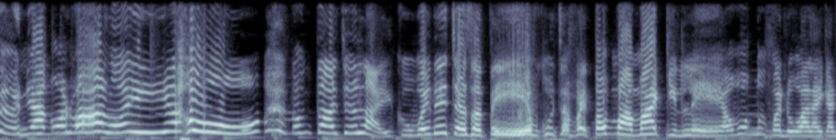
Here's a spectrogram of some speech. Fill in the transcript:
ตื่นยากอนว่าร้อยโอ้โหน้ำตาจะไหล กูไม่ได้เจอสตรีม กูจะไปต้มมาม่ากินแล้ว พวกมึงมาดูอะไรกัน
